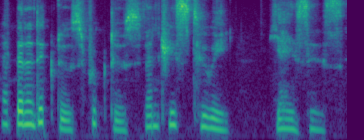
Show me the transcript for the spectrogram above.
et benedictus fructus ventris tui, Jesus.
